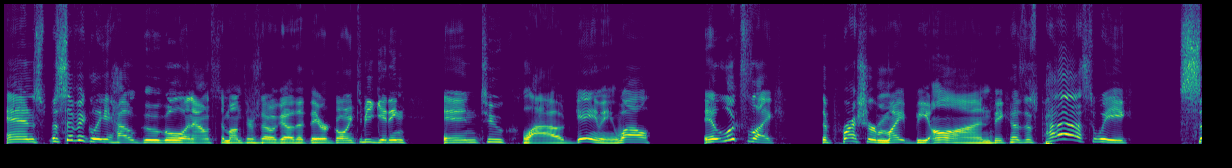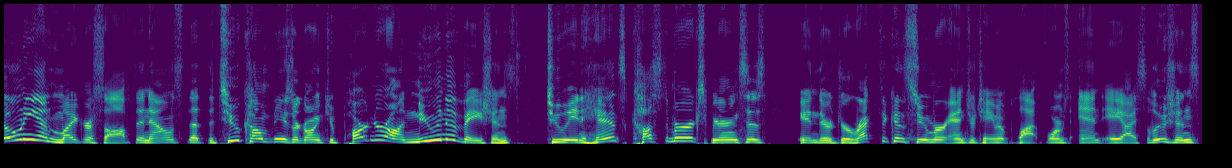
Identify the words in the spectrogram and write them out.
and specifically how Google announced a month or so ago that they were going to be getting into cloud gaming. Well, it looks like the pressure might be on because this past week, Sony and Microsoft announced that the two companies are going to partner on new innovations to enhance customer experiences in their direct to consumer entertainment platforms and AI solutions.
